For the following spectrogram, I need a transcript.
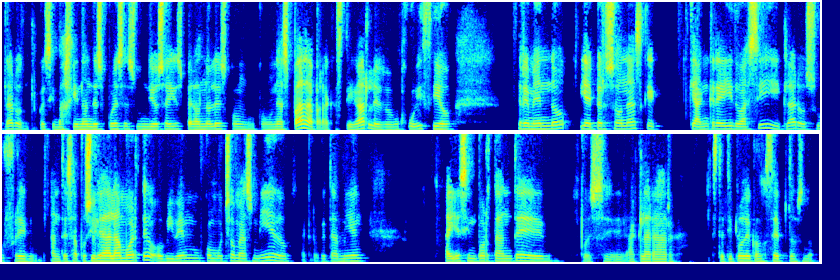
Claro, lo que se imaginan después es un Dios ahí esperándoles con, con una espada para castigarles o un juicio tremendo y hay personas que que han creído así y claro, sufren ante esa posibilidad de la muerte o viven con mucho más miedo. creo que también ahí es importante pues eh, aclarar este tipo de conceptos, ¿no?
